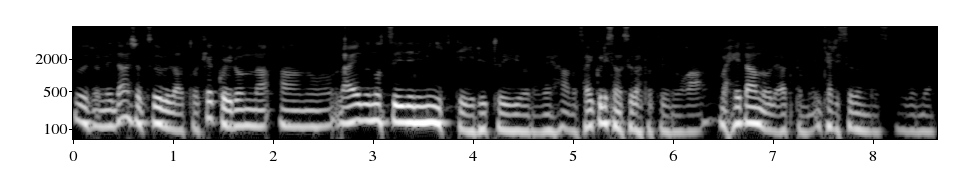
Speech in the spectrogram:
どうでしょうね。男子のツールだと結構いろんな、あの、ライドのついでに見に来ているというようなね、あの、サイクリストの姿というのが、まあ、平坦路であってもいたりするんですけれども、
